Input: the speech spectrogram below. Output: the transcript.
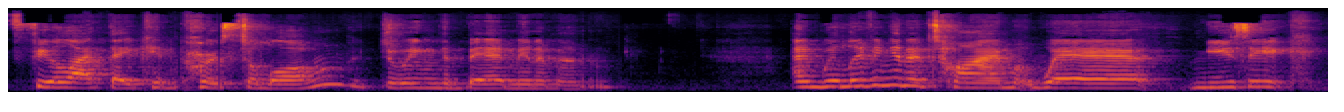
feel like they can coast along doing the bare minimum. And we're living in a time where music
